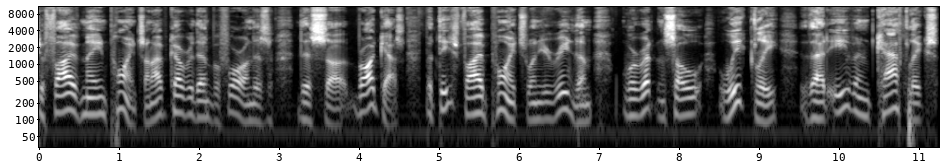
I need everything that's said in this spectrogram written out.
to five main points, and I've covered them before on this this uh, broadcast. But these five points, when you read them, were written so weakly that even Catholics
